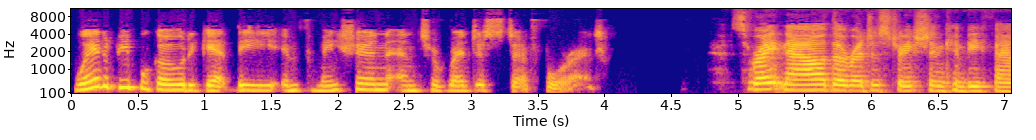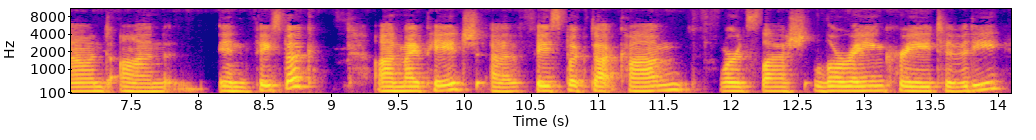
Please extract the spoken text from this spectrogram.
where do people go to get the information and to register for it? So right now the registration can be found on in Facebook on my page, uh, facebook.com forward slash Lorraine Creativity.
